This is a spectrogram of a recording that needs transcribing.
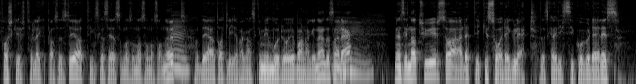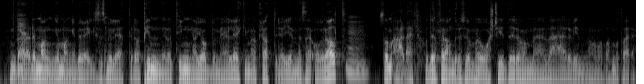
forskrift for lekeplassutstyr, at ting skal se sånn og sånn og sånn, og sånn ut. Mm. Og det har tatt livet av ganske mye moro i barnehagene, dessverre. Mm. Mens i natur så er dette ikke så regulert. Det skal risikovurderes. Der er det mange mange bevegelsesmuligheter og pinner og ting å jobbe med, leke med og klatre og gjemme seg overalt, mm. som er der. Og det forandres jo med årstider og med vær og vind og hva det måtte være.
